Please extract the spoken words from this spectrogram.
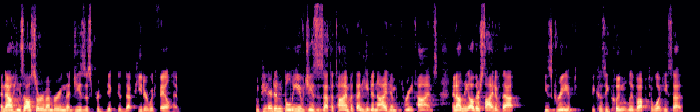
And now he's also remembering that Jesus predicted that Peter would fail him. And Peter didn't believe Jesus at the time, but then he denied him three times. And on the other side of that, he's grieved because he couldn't live up to what he said.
